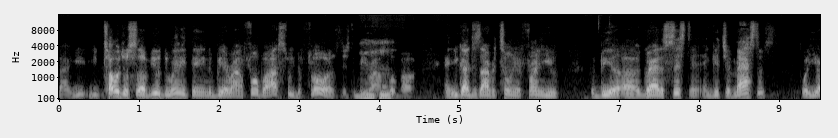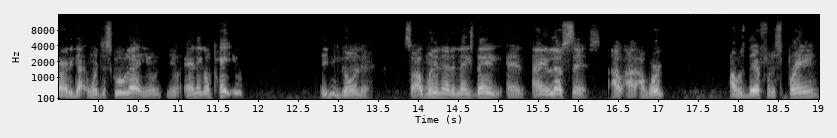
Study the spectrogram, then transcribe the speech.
Like, you, you told yourself you'll do anything to be around football. I sweep the floors just to be around Mhm. football. And you got this opportunity in front of you to be a, a grad assistant and get your master's. where you already got went to school at, you, you and they're gonna pay you, then you can go in there. So I went in there the next day, and I ain't left since. I, I, I worked. I was there for the spring.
